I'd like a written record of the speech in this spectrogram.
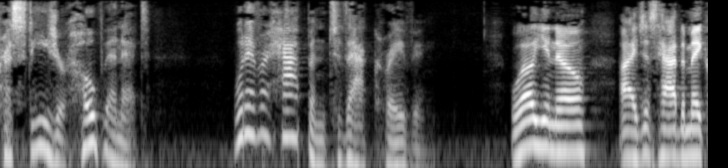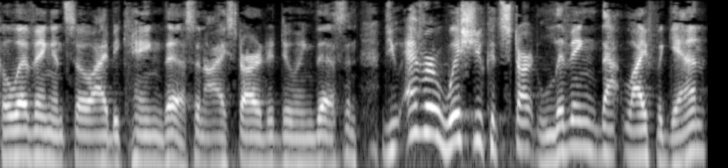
prestige or hope in it. Whatever happened to that craving? Well, you know, I just had to make a living and so I became this and I started doing this. And do you ever wish you could start living that life again?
